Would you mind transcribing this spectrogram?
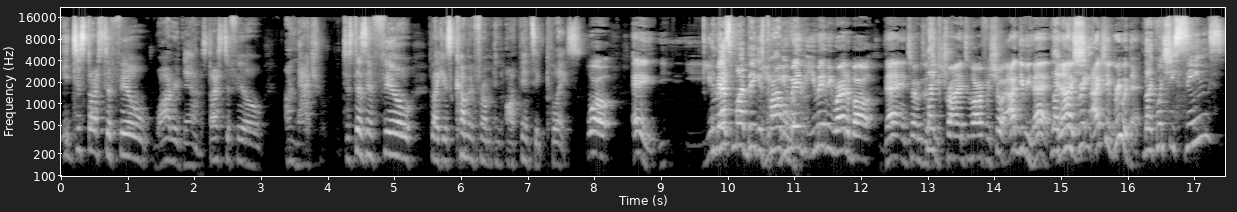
it just starts to feel watered down. It starts to feel unnatural. It just doesn't feel like it's coming from an authentic place. Well, hey, you may, that's my biggest you- problem. You, may be you may be right about that in terms of Like- she's trying too hard for sure. I'll give you that, Like and I agree. she- I actually agree with that. like when she sings,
